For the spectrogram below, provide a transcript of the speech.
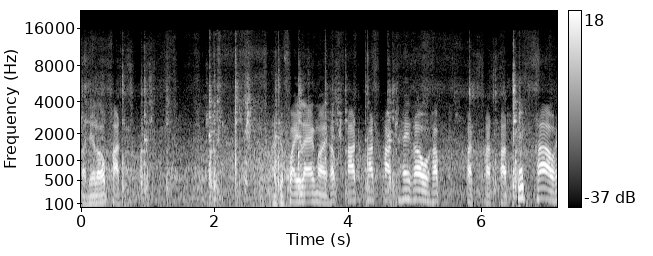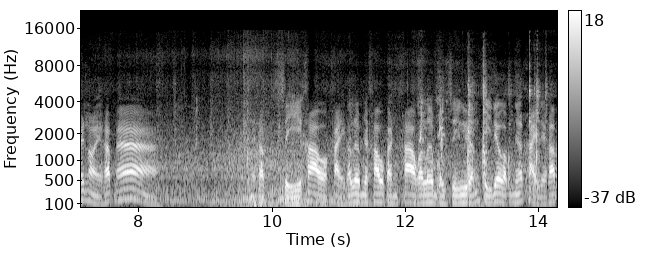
ตอนนี้เราก็ผัด อาจจะไฟแรงหน่อยครับ ผัดผัดผัดให้เข้าครับ ผัดผัดผัดคลุกข้าวให้หน่อยครับนะนะครับ สีข้าวกับไข่ก็เริ่มจะเข้ากันข้าวก็เริ่มเป็นสีเหลืองสีเดียวกับเนื้อไข่เลยครับ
